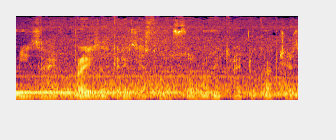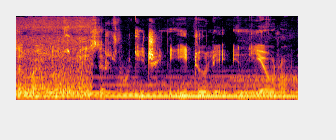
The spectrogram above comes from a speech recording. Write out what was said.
me as I embrace the crazy snowstorm and try to capture the wildest blizzard footage in Italy and Europe.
